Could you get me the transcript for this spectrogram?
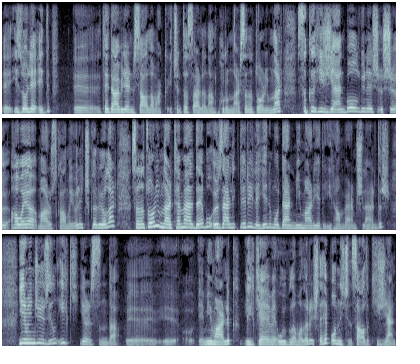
e, izole edip e, tedavilerini sağlamak için tasarlanan kurumlar, sanatoryumlar sıkı hijyen, bol güneş ışığı, havaya maruz kalmayı öne çıkarıyorlar. Sanatoryumlar temelde bu özellikleriyle yeni modern mimariye de ilham vermişlerdir. 20. yüzyılın ilk yarısında e, e, e, mimarlık ilke ve uygulamaları işte hep onun için sağlık, hijyen,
